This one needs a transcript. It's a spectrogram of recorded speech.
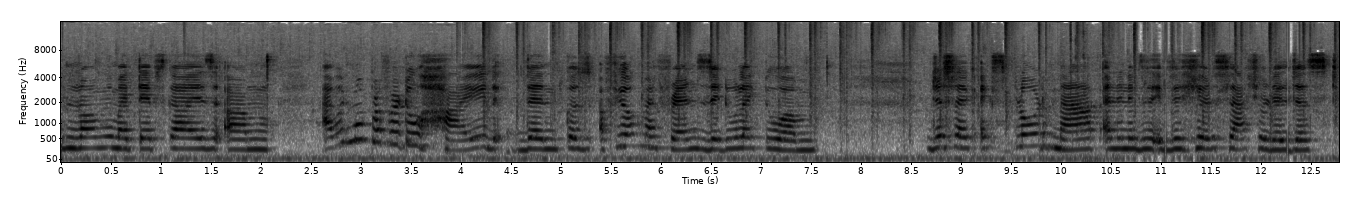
normally my tips guys. Um I would more prefer to hide than because a few of my friends they do like to um just like explore the map and then if they, if they hear the slasher they'll just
